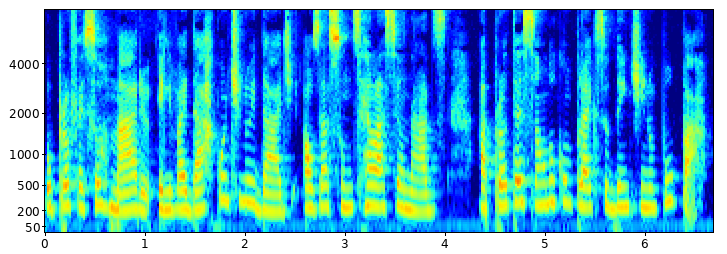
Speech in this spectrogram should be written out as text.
o professor Mário ele vai dar continuidade aos assuntos relacionados à proteção do complexo dentino pulpar.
